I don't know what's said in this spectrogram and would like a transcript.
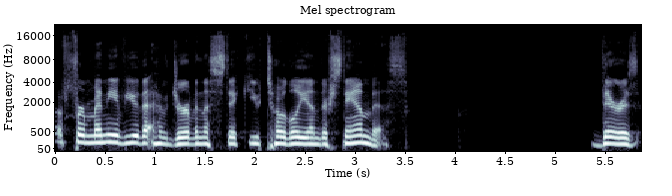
Uh, for many of you that have driven a stick, you totally understand this. There is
